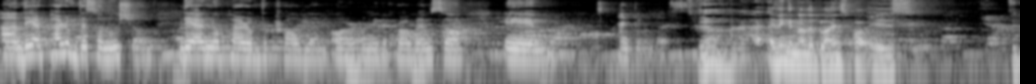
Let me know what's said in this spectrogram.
And they are part of the solution. They are not part of the problem or only the problem. So um, I think that's. Yeah. I think another blind spot is to,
